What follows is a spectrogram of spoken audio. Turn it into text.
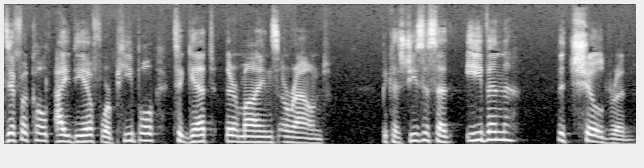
difficult idea for people to get their minds around. Because Jesus said, even the children,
